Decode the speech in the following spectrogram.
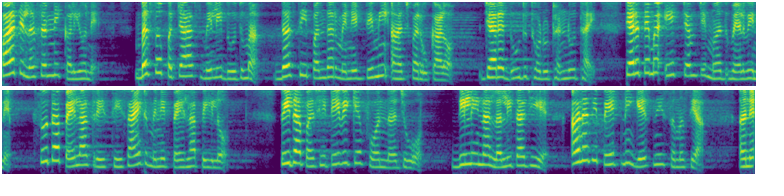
પાંચ લસણની કળીઓને બસો પચાસ મિલી દૂધમાં દસથી પંદર મિનિટ ધીમી આંચ પર ઉકાળો. જ્યારે દૂધ થોડું ઠંડુ થાય, ત્યારે તેમાં એક ચમચી મધ મેળવીને સૂતા પહેલા ત્રીસથી સાઠ મિનિટ પહેલા પી લો. પીધા પછી ટીવી કે ફોન ન જુઓ. દિલ્હીના લલિતાજીએ આનાથી પેટની ગેસની સમસ્યા અને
